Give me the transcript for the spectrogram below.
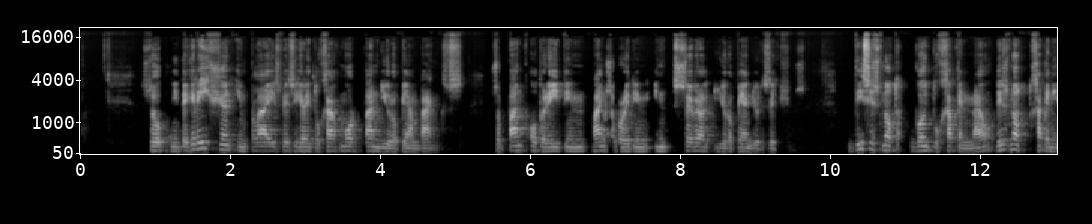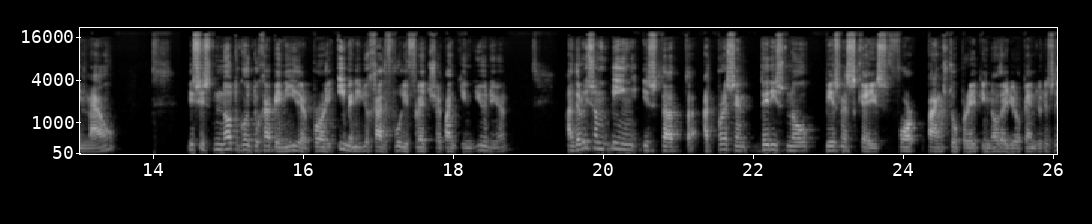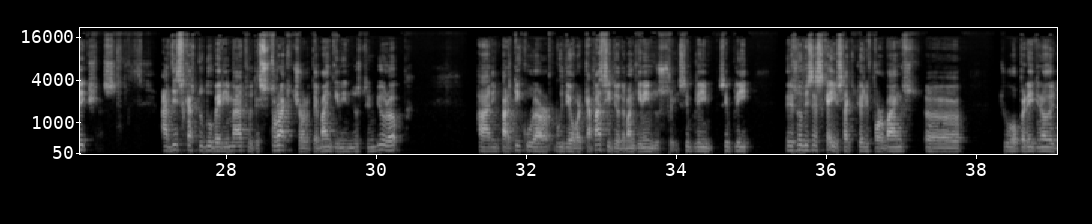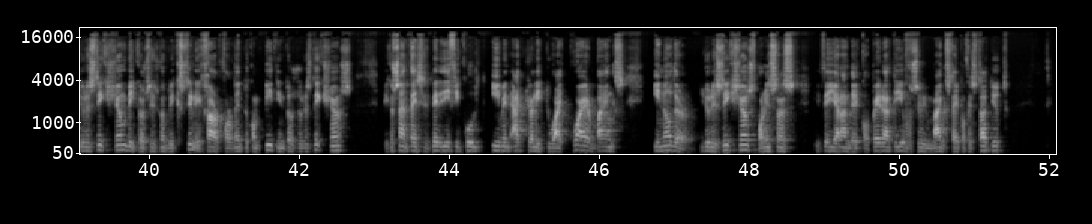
So integration implies basically to have more pan-European banks. So bank operating, banks operating in several European jurisdictions. This is not going to happen now. This is not happening now. This is not going to happen either, probably even if you had fully fledged banking union. And the reason being is that uh, at present, there is no business case for banks to operate in other European jurisdictions. And this has to do very much with the structure of the banking industry in Europe, and in particular with the overcapacity of the banking industry. Simply, simply, there is no business case actually for banks uh, to operate in other jurisdictions because it's going to be extremely hard for them to compete in those jurisdictions because sometimes it's very difficult even actually to acquire banks in other jurisdictions. For instance, if they are under cooperative or saving banks type of statute.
